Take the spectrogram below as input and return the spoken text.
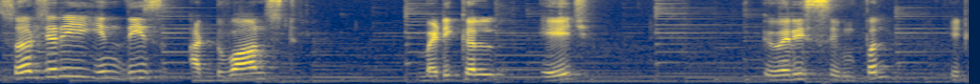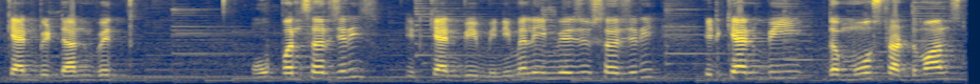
Surgery in this advanced medical age very simple. It can be done with open surgeries. It can be minimally invasive surgery. It can be the most advanced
